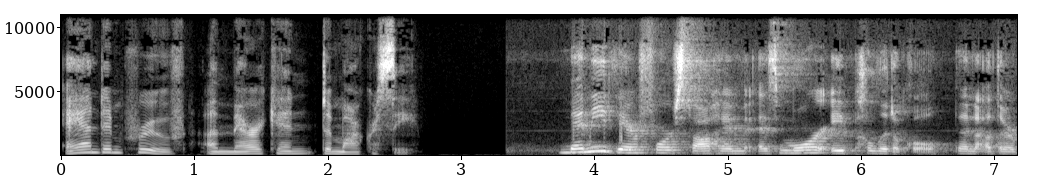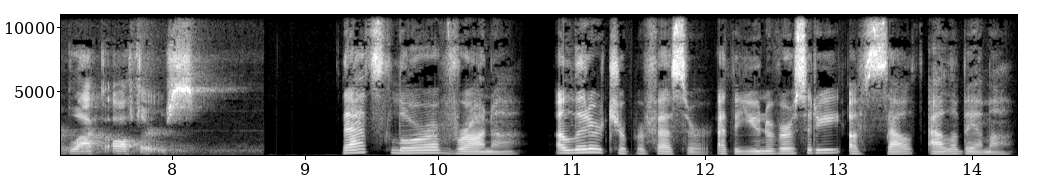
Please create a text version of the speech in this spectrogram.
and improve American democracy. Many therefore saw him as more apolitical than other black authors. That's Laura Vrana, a literature professor at the University of South Alabama.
